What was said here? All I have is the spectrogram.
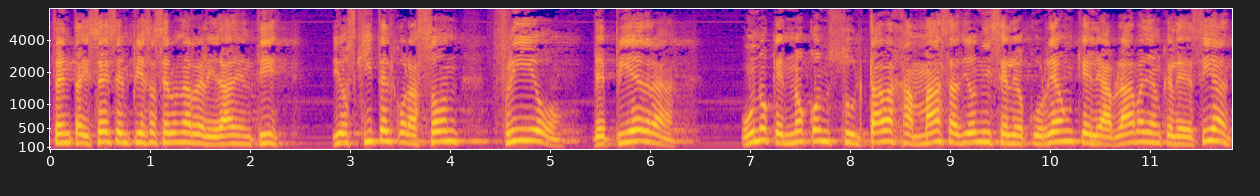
36 empieza a ser una realidad en ti. Dios quita el corazón frío de piedra uno que no consultaba jamás a Dios, ni se le ocurría aunque le hablaban y aunque le decían.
